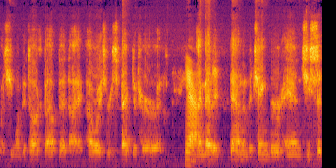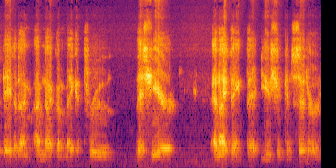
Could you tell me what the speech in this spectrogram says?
what she wanted to talk about, but I, I always respected her. And yeah. I met her down in the chamber, and she said, David, I'm, I'm not going to make it through this year. And I think that you should consider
